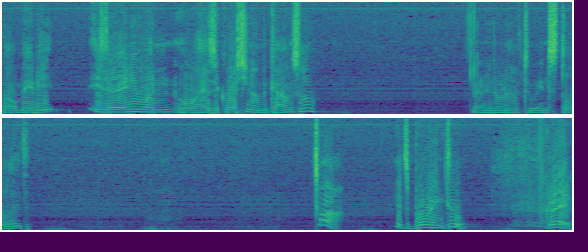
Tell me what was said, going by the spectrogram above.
Well, maybe is there anyone who has a question on the council? Then you don't have to install it. Ah, it's boring too. Great.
